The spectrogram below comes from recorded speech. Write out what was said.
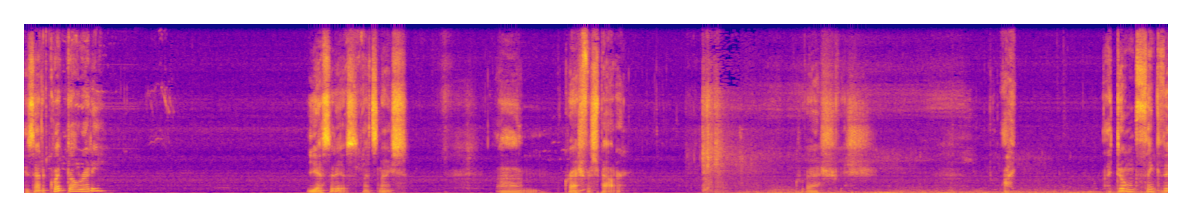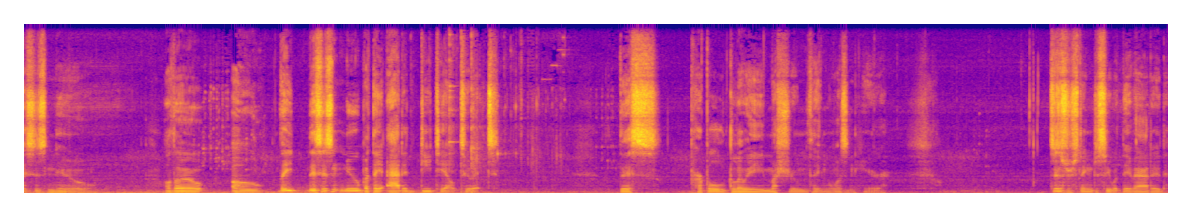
Is that equipped already? Yes, it is. That's nice. Um, crashfish powder. Crashfish. I I don't think this is new. Although, oh, they this isn't new, but they added detail to it. This purple glowy mushroom thing wasn't here. It's interesting to see what they've added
